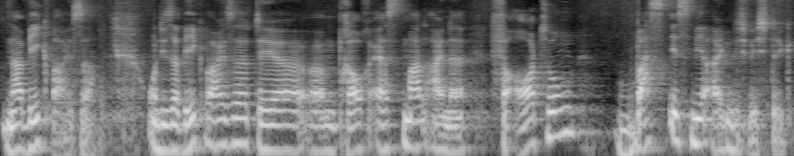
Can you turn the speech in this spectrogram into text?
na, Wegweiser. Und dieser Wegweiser, der ähm, braucht erstmal eine Verortung, was ist mir eigentlich wichtig.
